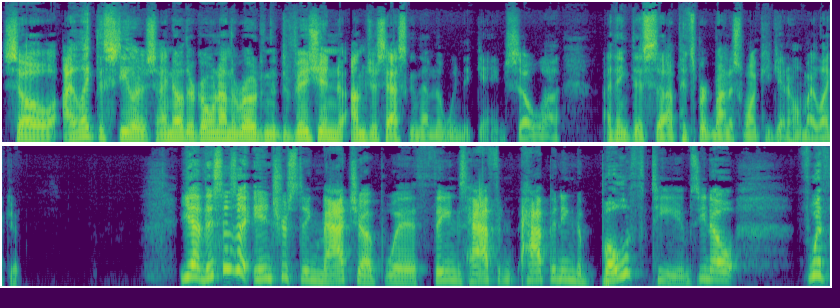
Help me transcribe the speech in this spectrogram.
So I like the Steelers. I know they're going on the road in the division. I'm just asking them to win the game. So uh, I think this uh, Pittsburgh minus one could get home. I like it. Yeah, this is an interesting matchup with things happen, happening to both teams. You know, with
